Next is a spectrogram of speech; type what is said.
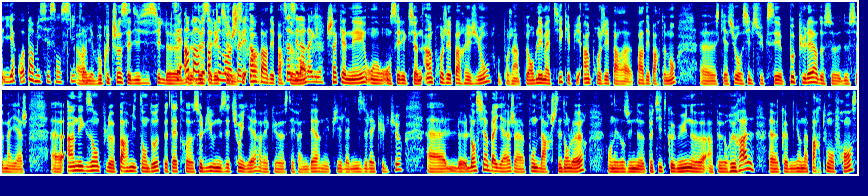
Il y a quoi parmi ces 100 sites? Alors, Il y a beaucoup de choses, c'est difficile de C'est un par département à chaque fois. C'est un par département. Ça, c'est la règle. Chaque année, on, on, sélectionne un projet par région, un projet un peu emblématique, et puis un projet par, par département, ce qui assure aussi le succès populaire de ce, de ce maillage. un exemple parmi tant d'autres, peut-être celui où nous étions hier avec Stéphane Bern et puis la ministre de la Euh, l'ancien bailliage à Pont de l'Arche. C'est dans l'Eure. On est dans une petite commune euh, un peu rurale, euh, comme il y en a partout en France.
